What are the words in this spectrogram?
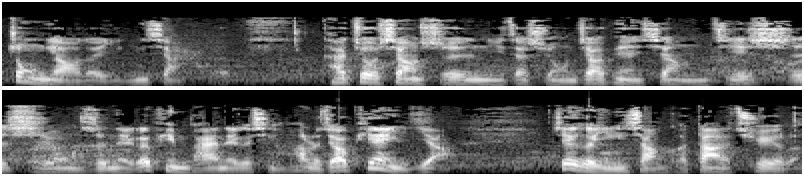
重要的影响的。它就像是你在使用胶片相机时使用是哪个品牌哪个型号的胶片一样，这个影响可大了去了。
